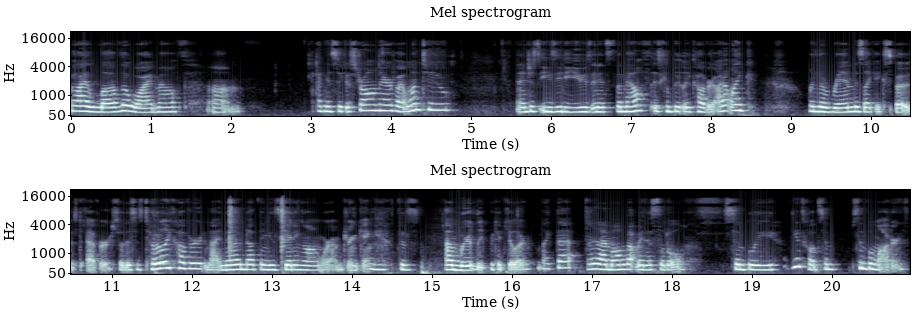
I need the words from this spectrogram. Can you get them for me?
but I love the wide mouth. Um, I can stick a straw in there if I want to, and it's just easy to use. And it's the mouth is completely covered. I don't like when the rim is like exposed ever. So this is totally covered, and I know nothing is getting on where I'm drinking because I'm weirdly particular like that. And my mom got me this little Simply, I think it's called Sim Simple Modern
